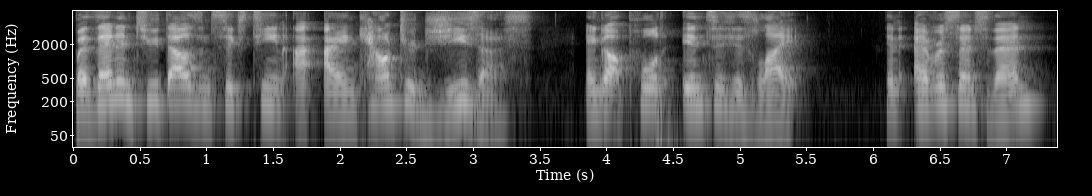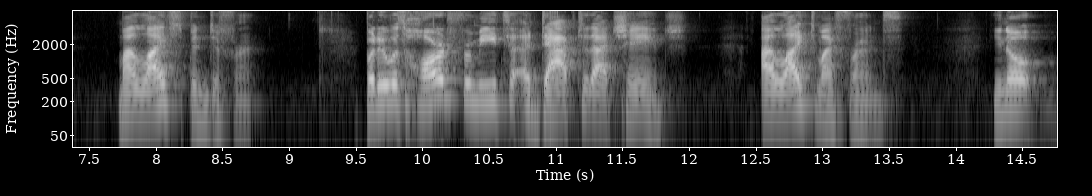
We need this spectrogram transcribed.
But then in 2016, I, I encountered Jesus and got pulled into his light. And ever since then, my life's been different. But it was hard for me to adapt to that change. I liked my friends. You know,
